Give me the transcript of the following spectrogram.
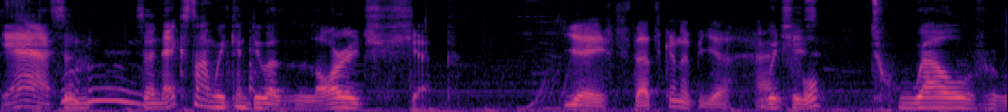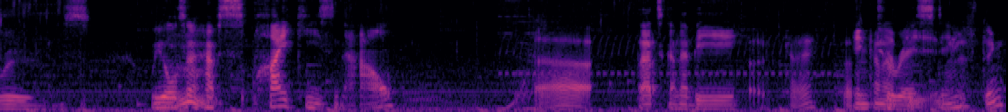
Yeah. So so next time we can do a large ship, yes, that's gonna be a handful. which is twelve rooms. We also Ooh. have spikies now. Ah, That's gonna be okay. That's Interesting. Gonna be interesting.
